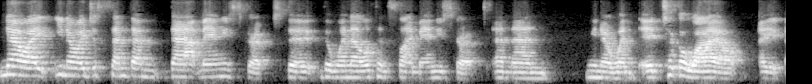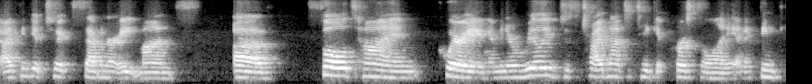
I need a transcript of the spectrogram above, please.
no, I you know I just sent them that manuscript, the the When Elephants Fly manuscript, and then you know when it took a while. I I think it took seven or eight months of full time querying. I mean, I really just tried not to take it personally, and I think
